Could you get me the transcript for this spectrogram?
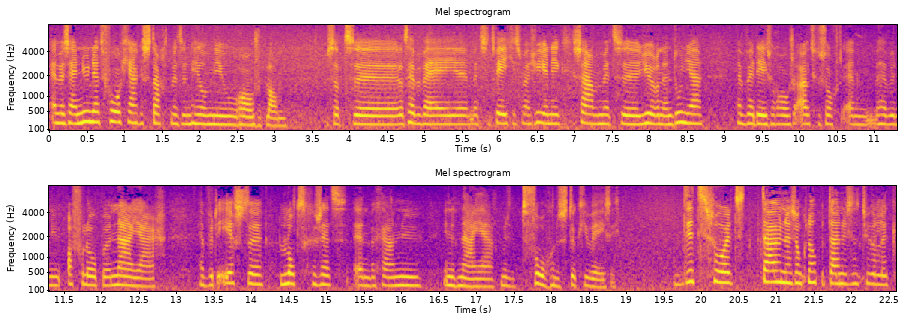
En we zijn nu net vorig jaar gestart met een heel nieuw rozenplan. Dus dat, uh, dat hebben wij met z'n tweetjes, Magie en ik, samen met Juren en Doenja... hebben wij deze rozen uitgezocht. En we hebben nu afgelopen najaar hebben we de eerste lot gezet. En we gaan nu in het najaar met het volgende stukje bezig. Dit soort tuinen, zo'n knopentuin is natuurlijk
